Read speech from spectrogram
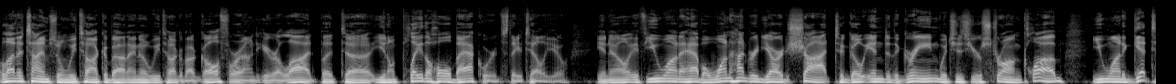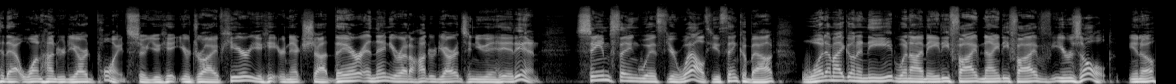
A lot of times when we talk about, I know we talk about golf around here a lot, but uh, you know, play the hole backwards. They tell you, you know, if you want to have a 100 yard shot to go into the green, which is your strong club, you want to get to that 100 yard point. So you hit your drive here, you hit your next shot there, and then you're at 100 yards and you hit in. Same thing with your wealth. You think about what am I going to need when I'm 85, 95 years old? You know,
